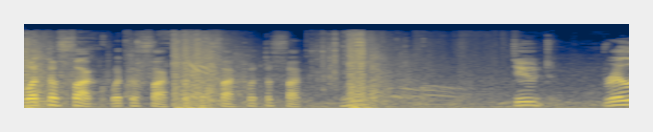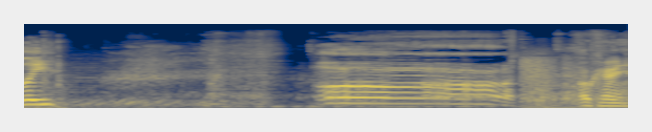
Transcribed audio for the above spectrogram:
What the fuck? What the fuck? What the fuck? What the fuck? Dude, really? Okay.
